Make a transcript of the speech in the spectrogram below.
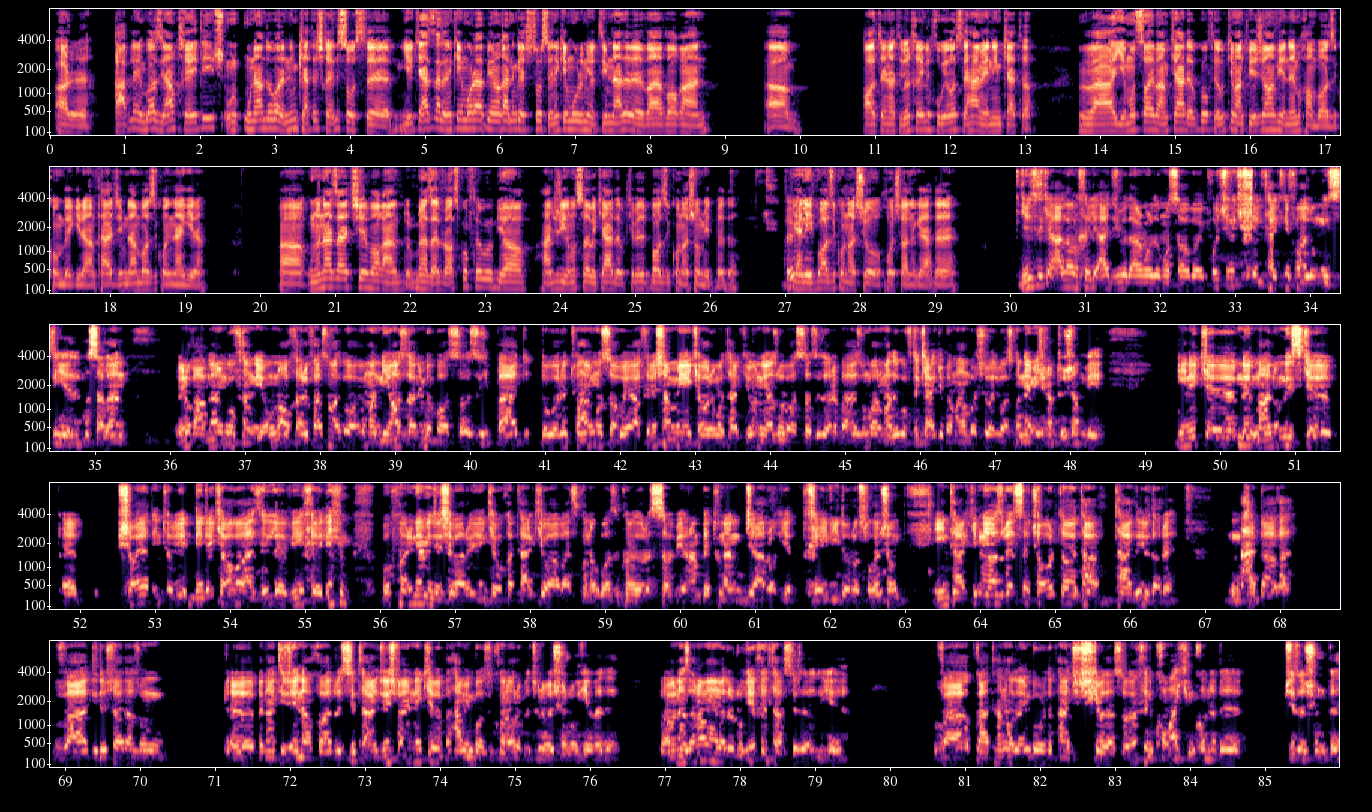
آره. قبل این بازی هم خیلی اونم دوباره نیمکتش خیلی سسته. یکی از دلایلی که این مربی انقدر نیمکتش سسته اینه که مورینیو تیم نداره و واقعا آلترناتیو خیلی خوبیه واسه همه نیمکتا و یه مصاحبه هم کرده بود گفته بود که من توی ژانویه نمی‌خوام بازیکن بگیرم ترجیح میدم بازیکن نگیرم. اونو نظر چیه؟ واقعا به نظر راست گفته بود یا همجوری یه مصاحبه کرده بود که به بازیکناش امید بده؟ یعنی بازیکناشو خوشحال نگه داره. یه چیزی که الان خیلی عجیبه در مورد مسابقه پوچ اینه که خیلی تکلیف معلوم نیست دیگه. مثلا اینو قبلا هم گفتم دیگه. اون آخر فصل اومد گفت ما نیاز داریم به بازسازی. بعد دوباره تو همین مسابقه اخیرش هم میگه که آره ما ترکیب نیاز به بازسازی داره. بعد از اون بار اومده گفته که اگه به من باشه ولی بازیکن نمی‌گیرم تو ژانویه. اینه که معلوم نیست که شاید اینطوری دیده که آقا از این لوی خیلی بخاری نمیجشه برای اینکه بخواد ترکیب عوض کنه و بازی کنه درست بیارن بتونن جراحی خیلی درست بکنن. چون این ترکیب نیاز به سه چهار تا تغییر داره حداقل. و دیده شاید از اون به نتیجه نخواهد رسید. ترجیحش بر اینه که همین بازیکنها رو بتونه بهشون روحیه بده. و به نظرم عامل روحیه خیلی تاثیر داره دیگه. و قطعا حالا این برد پنج که به دست آوردن خیلی کمک می‌کنه به چیزشون به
